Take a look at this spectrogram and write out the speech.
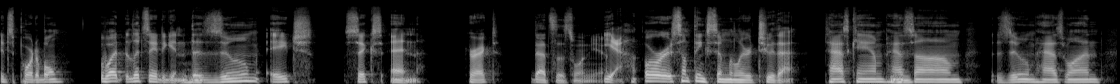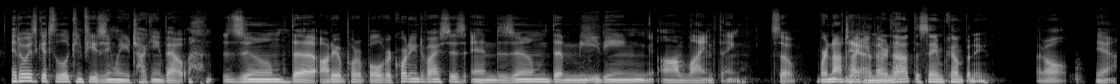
it's portable. What let's say it again, the Mhm. Zoom H6N, correct? that's this one. Yeah. Yeah. Or something similar to that. Tascam has Mhm. some, Zoom has one. It always gets a little confusing when you're talking about Zoom, the audio portable recording devices, and Zoom, the meeting online thing. So we're not talking Yeah, and about they're that. not the same company at all. Yeah,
